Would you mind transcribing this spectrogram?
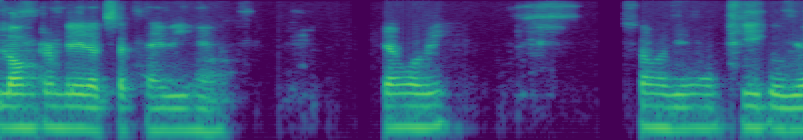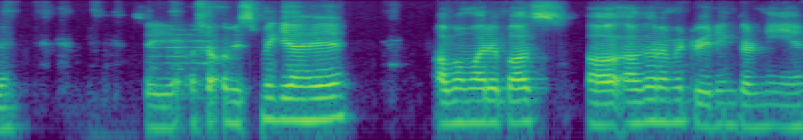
लॉन्ग टर्म के लिए रख सकते हैं भी हैं। क्या हुआ अभी? समझ गया, ठीक हो गया। सही है। अच्छा अब इसमें क्या है? अब हमारे पास अगर हमें ट्रेडिंग करनी है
